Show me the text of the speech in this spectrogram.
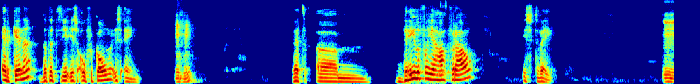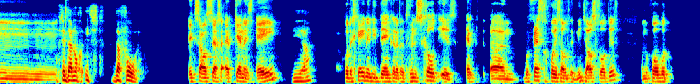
erkennen dat het je is overkomen is één. Mm -hmm. Het um, delen van je verhaal is twee. Mm. Of zit daar nog iets daarvoor? Ik zou zeggen, erkennen is één. Ja. Voor degenen die denken dat het hun schuld is, er, um, bevestig voor jezelf dat het niet jouw schuld is. En bijvoorbeeld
